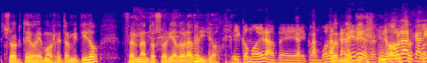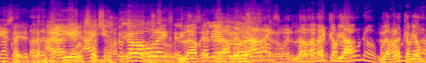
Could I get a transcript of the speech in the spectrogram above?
sorteos hemos retransmitido, Fernando Soria Dorado y yo. ¿Y cómo era? Eh, ¿Con bolas pues calientes? no, bolas calientes. Ahí alguien tocaba bola y se la, salía la, verdad, la, verdad que había, la verdad que había un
